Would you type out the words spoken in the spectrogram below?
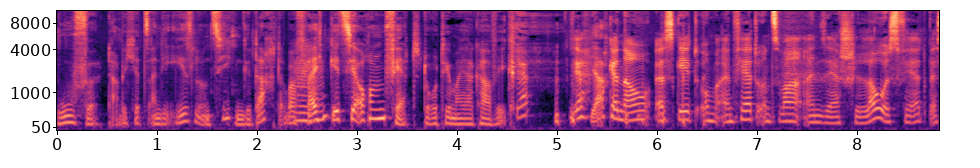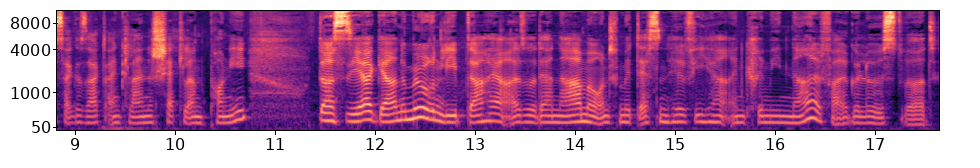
Hufe. Da habe ich jetzt an die Esel und Ziegen gedacht, aber mhm. vielleicht geht es ja auch um ein Pferd, Dorothee Meyer-Karwig. Ja, ja, ja, genau. Es geht um ein Pferd und zwar ein sehr schlaues Pferd, besser gesagt ein kleines Shetland-Pony das sehr gerne Möhren liebt, daher also der Name und mit dessen Hilfe hier ein Kriminalfall gelöst wird.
